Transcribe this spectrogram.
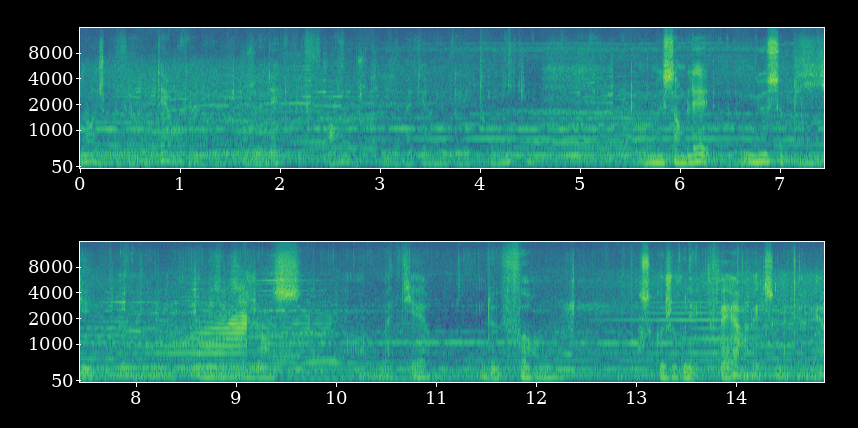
et je préfère le terme, il est plus honnête, plus franc, j'utilise un matériau électronique, me semblait mieux se plier à mes exigences en matière de forme pour ce que je voulais faire. Avec ce matériel,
